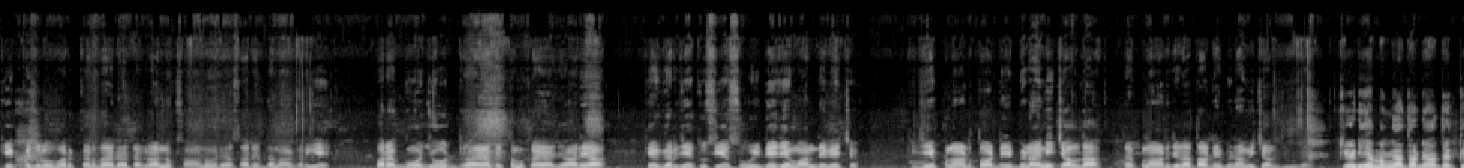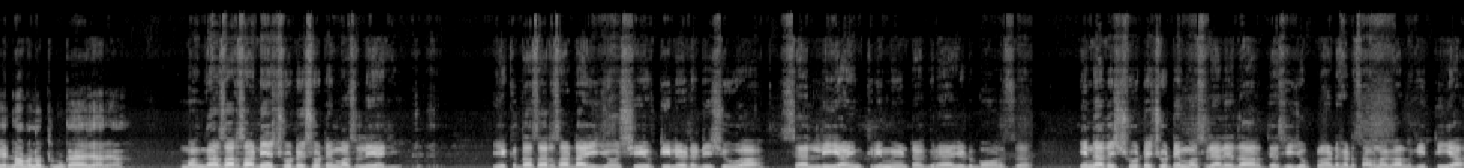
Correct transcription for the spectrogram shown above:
ਕਿ ਇੱਕ ਚਲੋ ਵਰਕਰ ਦਾ ਐਡਾ ਤਗੜਾ ਨੁਕਸਾਨ ਹੋ ਰਿਹਾ ਸਾਰੇ ਇਦਾਂ ਨਾ ਕਰੀਏ ਪਰ ਅੱਗੋਂ ਜੋ ਡਰਾਇਆ ਤੇ ਧਮਕਾਇਆ ਜਾ ਰਿਹਾ ਕਿ ਅਗਰ ਜੇ ਤੁਸੀਂ ਇਹ ਸੋਚਦੇ ਜੇ ਮਨ ਦੇ ਵਿੱਚ ਕਿ ਜੇ ਪਲਾਂਟ ਤੁਹਾਡੇ ਬਿਨਾ ਨਹੀਂ ਚੱਲਦਾ ਤਾਂ ਪਲਾਂਟ ਜਿਹੜਾ ਤੁਹਾਡੇ ਬਿਨਾ ਵੀ ਚੱਲ ਜੂਗਾ ਜੀ। ਕਿਹੜੀਆਂ ਮੰਗਾਂ ਤੁਹਾਡਿਆਂ ਤੇ ਕਿਹਨਾਂ ਵੱਲੋਂ ਧਮਕਾਇਆ ਜਾ ਰਿਹਾ ਮੰਗਾਂ ਸਰ ਸਾਡੀਆਂ ਛੋਟੇ ਛੋਟੇ ਮਸਲੇ ਆ ਜੀ ਇੱਕ ਤਾਂ ਸਰ ਸਾਡਾ ਜੀ ਜੋ ਸੇਫਟੀ ਰਿਲੇਟਡ ਇਸ਼ੂ ਆ ਸੈਲਰੀ ਆ ਇੰਕਰੀਮੈਂਟ ਗ੍ਰੈਜੂਏਟ ਬੋਨਸ ਇਹਨਾਂ ਦੇ ਛੋਟੇ ਛੋਟੇ ਮਸਲਿਆਂ ਦੇ ਆਧਾਰ ਤੇ ਅਸੀਂ ਜੋ ਪਲਾਂਟ ਹੈਡ ਸਾਹਿਬ ਨਾਲ ਗੱਲ ਕੀਤੀ ਆ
